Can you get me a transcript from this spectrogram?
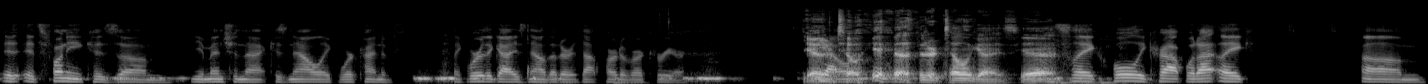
It, it's funny because um you mentioned that because now like we're kind of like we're the guys now that are at that part of our career Yeah, they're Yeah. telling yeah, they're telling guys. Yeah. it's like holy crap what i like um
